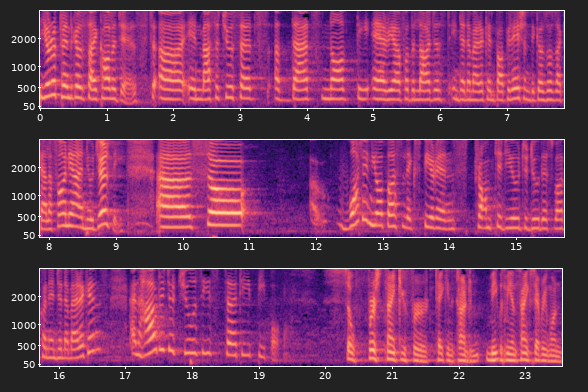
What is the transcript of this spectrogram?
you're a clinical psychologist uh, in Massachusetts. Uh, that's not the area for the largest Indian American population because those are California and New Jersey. Uh, so, what, in your personal experience, prompted you to do this work on Indian Americans? And how did you choose these 30 people? So, first, thank you for taking the time to meet with me, and thanks everyone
